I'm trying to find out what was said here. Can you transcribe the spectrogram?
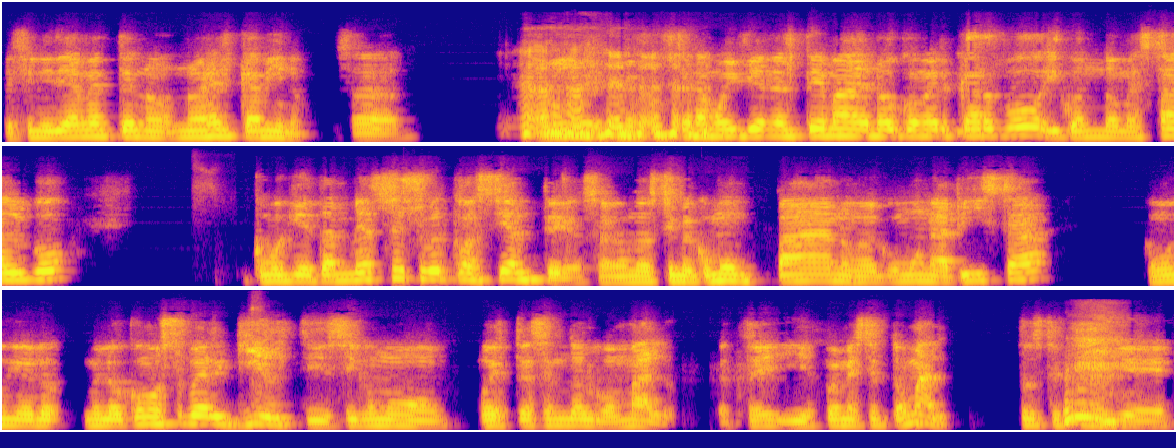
definitivamente no, no es el camino. O sea, a mí me funciona muy bien el tema de no comer carbo y cuando me salgo como que también soy súper consciente, o sea, cuando si me como un pan o me como una pizza, como que me lo como súper guilty, así como, pues estoy haciendo algo malo, y después me siento mal. Entonces creo que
